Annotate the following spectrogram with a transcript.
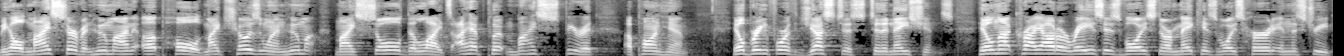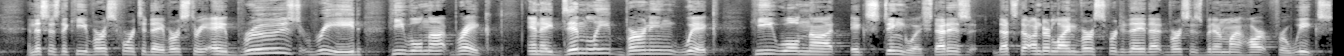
Behold, my servant whom I uphold, my chosen one in whom my soul delights. I have put my spirit upon him. He'll bring forth justice to the nations. He'll not cry out or raise his voice, nor make his voice heard in the street. And this is the key verse for today. Verse 3 A bruised reed he will not break, and a dimly burning wick he will not extinguish. That is, that's the underlying verse for today. That verse has been in my heart for weeks.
